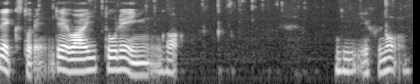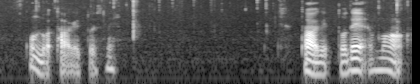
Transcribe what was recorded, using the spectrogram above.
う。で、X train。で、Y train が DF の、今度はターゲットですね。ターゲットで、まあ、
